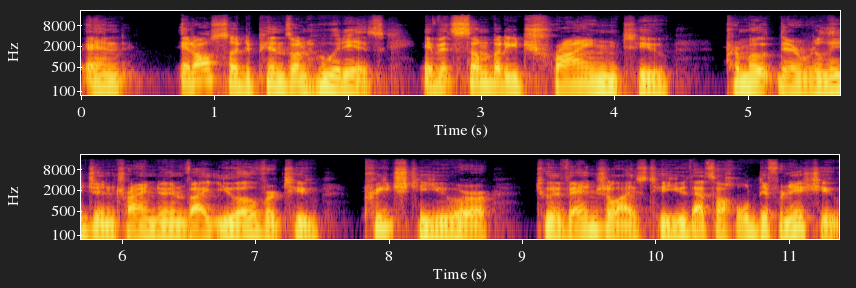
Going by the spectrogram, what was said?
And it also depends on who it is. If it's somebody trying to promote their religion, trying to invite you over to preach to you or to evangelize to you, that's a whole different issue.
